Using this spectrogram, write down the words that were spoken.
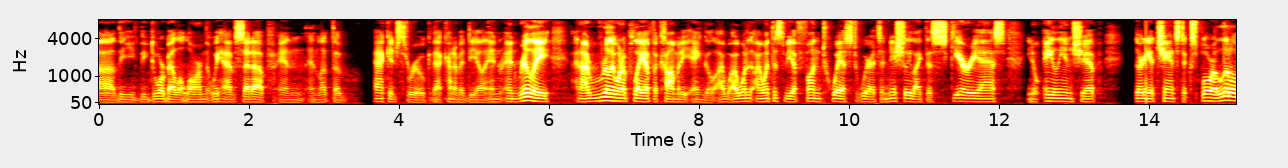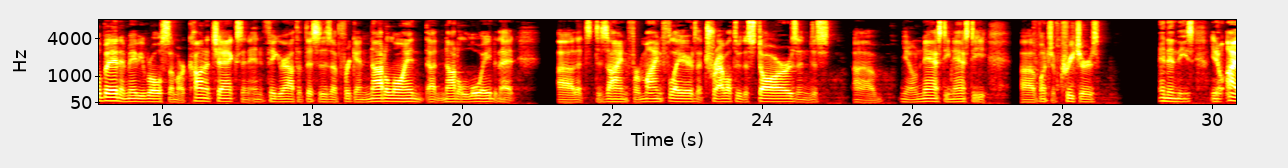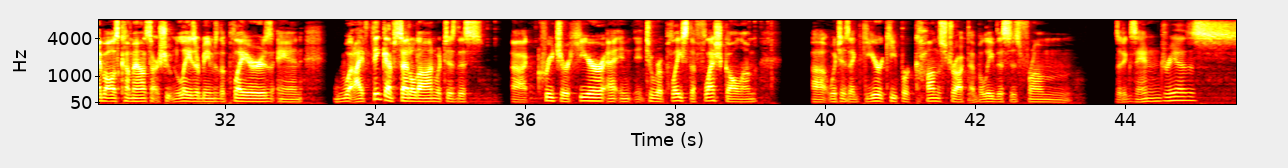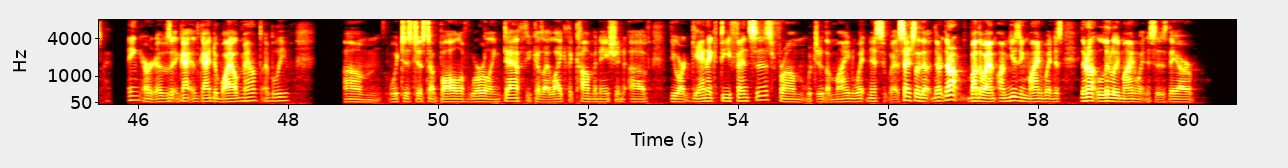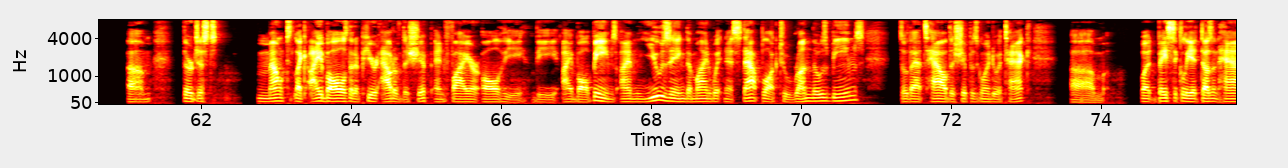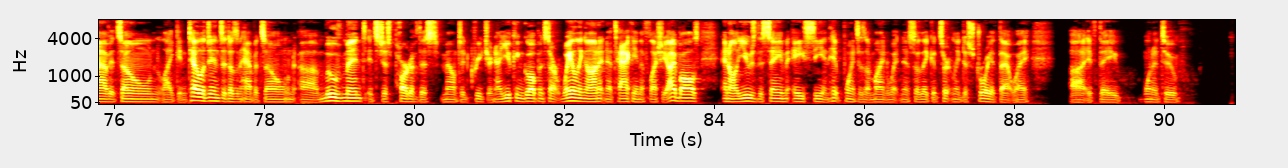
uh, the the doorbell alarm that we have set up, and and let the package through, that kind of a deal. And and really, and I really want to play up the comedy angle. I, I want I want this to be a fun twist where it's initially like this scary ass, you know, alien ship. They're gonna get a chance to explore a little bit and maybe roll some Arcana checks and, and figure out that this is a freaking nautiloid, uh, nautiloid that uh, that's designed for mind flayers that travel through the stars and just uh, you know nasty, nasty uh, bunch of creatures. And then these you know eyeballs come out, start shooting laser beams at the players, and what I think I've settled on, which is this uh, creature here at, in, to replace the flesh golem, uh, which is a gear keeper construct. I believe this is from is it Exandria's? I think, or it was a guide, guide to Wildemount, I believe um, which is just a ball of whirling death because I like the combination of the organic defenses from which are the mind witness. Essentially, they're, they're not. By the way, I'm, I'm using mind witness. They're not literally mind witnesses. They are, um, they're just mount like eyeballs that appear out of the ship and fire all the the eyeball beams. I'm using the mind witness stat block to run those beams, so that's how the ship is going to attack. Um, but basically it doesn't have its own like intelligence it doesn't have its own uh, movement it's just part of this mounted creature now you can go up and start wailing on it and attacking the fleshy eyeballs and i'll use the same ac and hit points as a mind witness so they could certainly destroy it that way uh, if they wanted to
